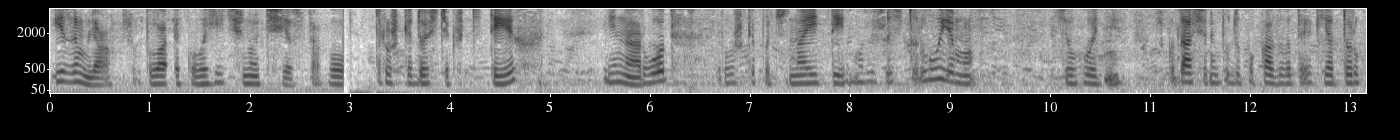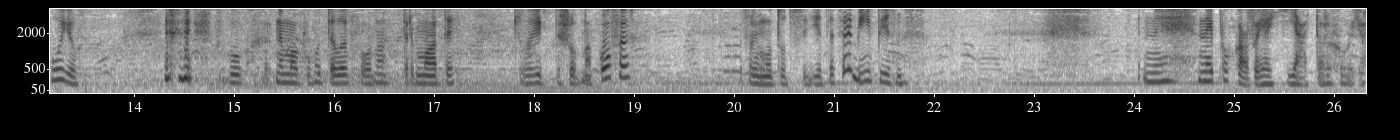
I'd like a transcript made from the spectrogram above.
І земля, щоб була екологічно чиста. Бо трошки дощик втих, і народ трошки починає йти. Може, щось торгуємо сьогодні. Шкода, що не буду показувати, як я торгую бо нема кому телефона тримати. Чоловік пішов на кофе, що йому тут сидіти. Це мій бізнес. Не, не покажу, як я торгую.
